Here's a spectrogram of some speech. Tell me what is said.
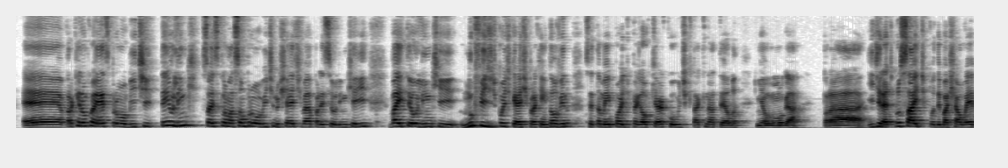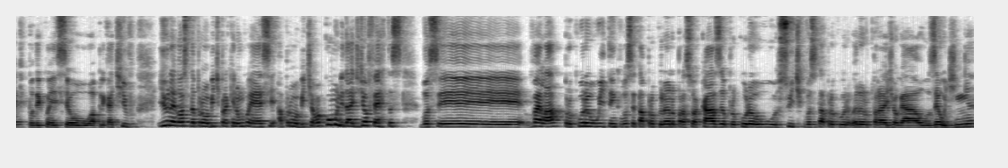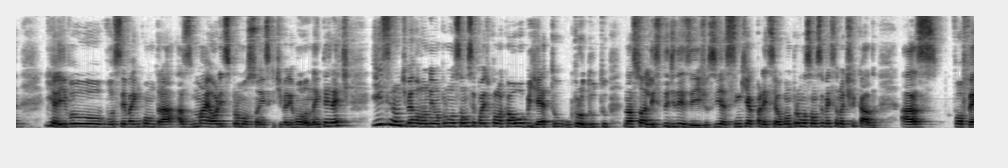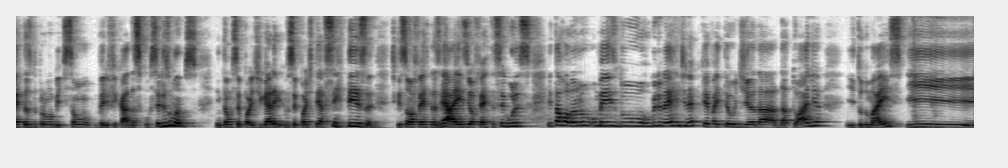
É, para quem não conhece Promobit, tem o link, só exclamação Promobit no chat, vai aparecer o link aí. Vai ter o link no feed de podcast para quem tá ouvindo. Você também pode pegar o QR Code que tá aqui na tela em algum lugar para ir direto pro site, poder baixar o app, poder conhecer o aplicativo. E o negócio da Promobit, para quem não conhece, a Promobit é uma comunidade de ofertas. Você vai lá, procura o item que você está procurando para sua casa, procura o Switch que você está procurando para jogar o Zeldinha, e aí vo- você vai encontrar as maiores promoções que tiverem rolando na internet. E se não tiver rolando nenhuma promoção, você pode colocar o objeto, o produto, na sua lista de desejos. E assim que aparecer alguma promoção, você vai ser notificado. As ofertas do Promobit são verificadas por seres humanos. Então você pode, você pode ter a certeza de que são ofertas reais e ofertas seguras. E tá rolando o mês do Orgulho Nerd, né? Porque vai ter o dia da, da toalha e tudo mais. E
